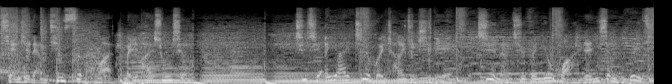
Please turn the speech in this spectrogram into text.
前置两千四百万美拍双摄，支持 AI 智慧场景识别，智能区分优化人像与背景。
